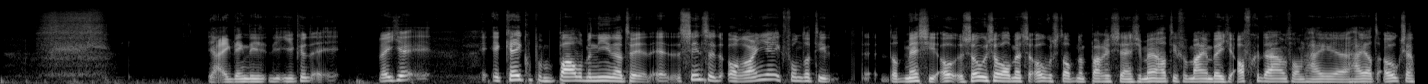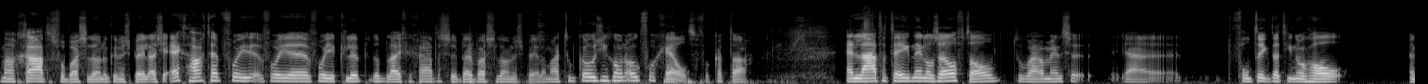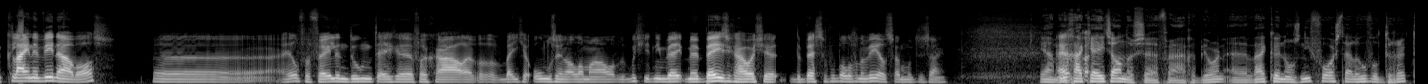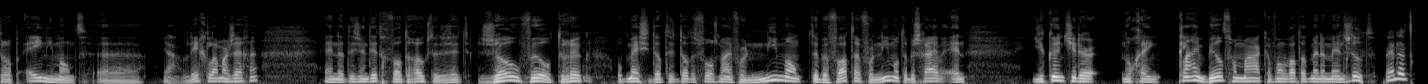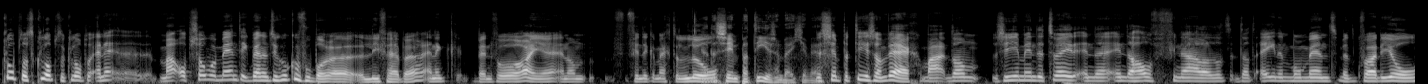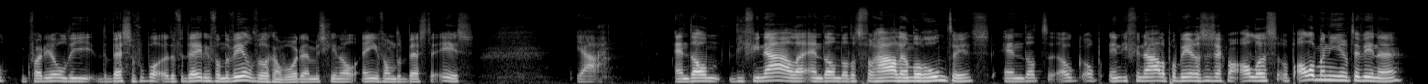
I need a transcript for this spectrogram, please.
Ja, ik denk dat je, je kunt... eh, Weet je, ik keek op een bepaalde manier naar... eh, Sinds het Oranje, ik vond dat hij... Dat Messi sowieso al met zijn overstap naar Paris Saint-Germain had hij voor mij een beetje afgedaan. Van hij, eh, hij had ook zeg maar gratis voor Barcelona kunnen spelen. Als je echt hard hebt voor je, voor je, voor je club, dan blijf je gratis eh, bij Barcelona spelen. Maar toen koos hij gewoon ook voor geld, voor Qatar. En later tegen het Nederlands elftal, toen waren mensen... Ja, vond ik dat hij nogal een kleine winnaar was. Eh, heel vervelend doen tegen Van Gaal. eh, Een beetje onzin allemaal. Daar moet je het niet mee bezighouden als je de beste voetballer van de wereld zou moeten zijn. Ja, maar En- dan ga ik je iets anders eh, vragen, Bjorn. Eh, wij kunnen ons niet voorstellen hoeveel druk er op één iemand eh, ja, ligt, laat maar zeggen. En dat is in dit geval toch ook zo. Er zit zoveel druk op Messi. Dat is, dat is volgens mij voor niemand te bevatten, voor niemand te beschrijven. En je kunt je er nog geen klein beeld van maken van wat dat met een mens doet. Nee, dat klopt, dat klopt, dat klopt. En, eh, maar op zo'n moment, ik ben natuurlijk ook een voetballiefhebber. en ik ben voor Oranje. En dan vind ik hem echt een lul. Ja, de sympathie is een beetje weg. De sympathie is dan weg. Maar dan zie je hem in de tweede, in de, in de halve finale, dat, dat ene moment met Guardiol. Guardiol die de beste voetbal, de verdediger van de wereld wil gaan worden. En misschien al een van de beste is. Ja. En dan die finale en dan dat het verhaal helemaal rond is. En dat ook op, in die finale proberen ze zeg maar alles op alle manieren te winnen.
